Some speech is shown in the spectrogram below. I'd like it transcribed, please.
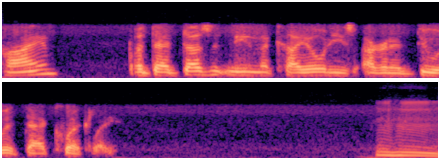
time, but that doesn't mean the Coyotes are going to do it that quickly. Mm-hmm.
